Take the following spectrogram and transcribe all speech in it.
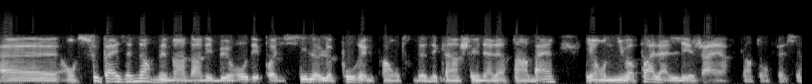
Euh, on soupèse énormément dans les bureaux des policiers le pour et le contre de déclencher une alerte en vert, et on n'y va pas à la légère quand on fait ça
